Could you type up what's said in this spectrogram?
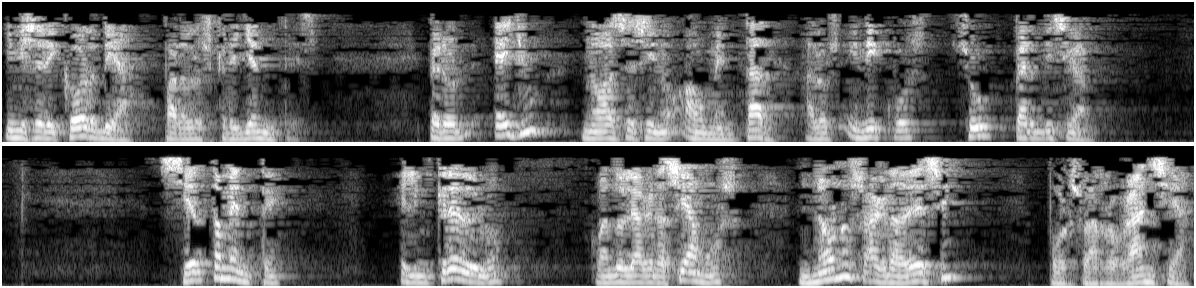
y misericordia para los creyentes, pero ello no hace sino aumentar a los inicuos su perdición. Ciertamente, el incrédulo, cuando le agraciamos, no nos agradece por su arrogancia,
